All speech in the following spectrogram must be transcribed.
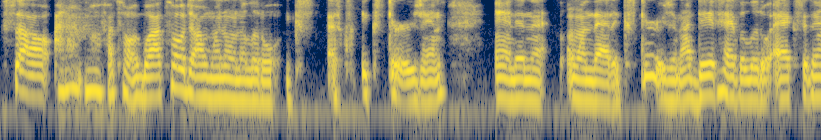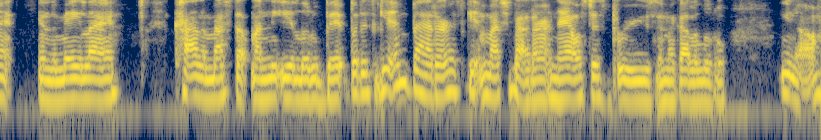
so i don't know if i told well i told y'all i went on a little ex- excursion and then that, on that excursion i did have a little accident in the melee. Kind of messed up my knee a little bit, but it's getting better. It's getting much better. Now it's just bruised, and I got a little, you know,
